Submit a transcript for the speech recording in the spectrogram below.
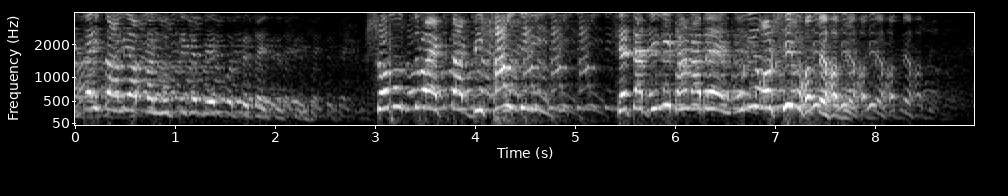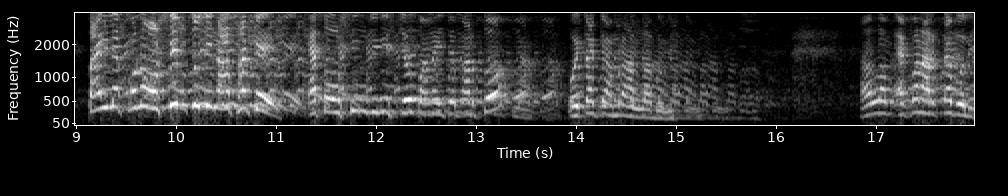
এটাই তো আমি আপনার মুখ বের করতে চাইতেছি। সমুদ্র একটা বিশাল জিনিস, সেটা যিনি বানাবেন, উনি অসীম হতে হবে। তাইলে কোন অসীম যদি না থাকে, এত অসীম জিনিস কেউ বানাইতে পারতো না। ওইটাকে আমরা আল্লাহ বলি। আল্লাহ, এখন আরেকটা বলি,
